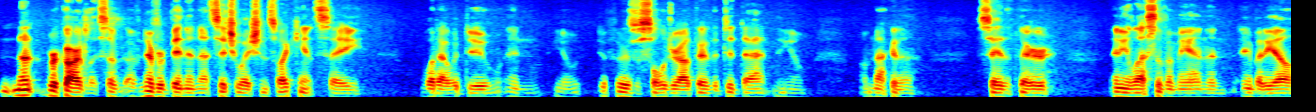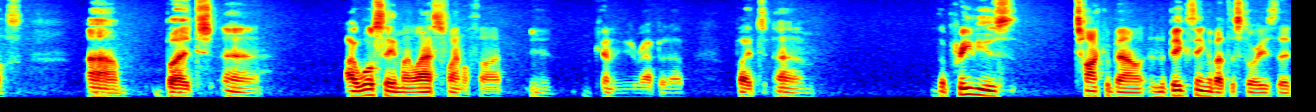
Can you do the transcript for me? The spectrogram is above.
not, regardless, I've, I've never been in that situation, so I can't say what I would do. And you know, if there's a soldier out there that did that, you know, I'm not going to say that they're any less of a man than anybody else. Um, but uh, I will say my last final thought. Kind of need to wrap it up, but um, the previews talk about, and the big thing about the story is that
